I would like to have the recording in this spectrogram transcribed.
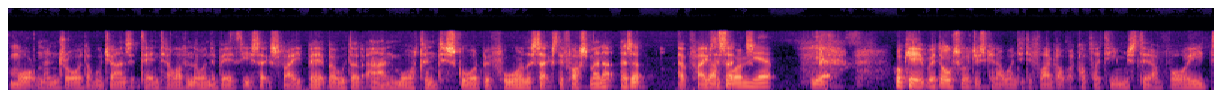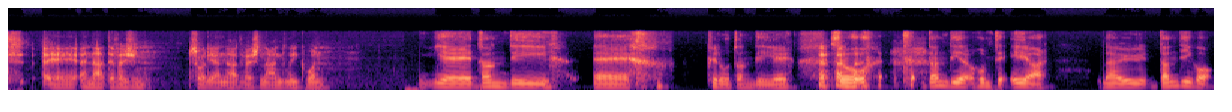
Morton and draw double chance at 10 to 11 on the Bet365 bet builder and Morton to score before the 61st minute, is it? At 5 That's to 6? the one, yeah. Yeah. Okay, we'd also just kind of wanted to flag up a couple of teams to avoid uh, in that division. Sorry, in that division and League One. Yeah, Dundee, uh, poor old Dundee, yeah. So t- Dundee are at home to Ayr. Now, Dundee got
